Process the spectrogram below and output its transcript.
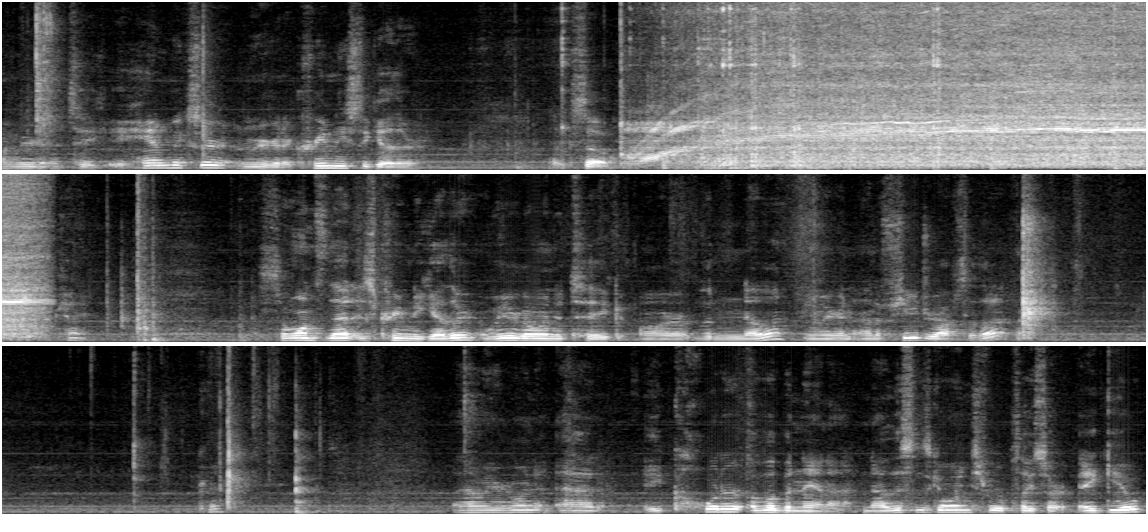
And we're going to take a hand mixer and we're going to cream these together like so. Okay. So once that is creamed together, we are going to take vanilla and we're going to add a few drops of that. Okay. And we are going to add a quarter of a banana. Now this is going to replace our egg yolk.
